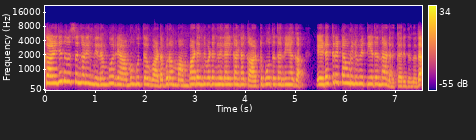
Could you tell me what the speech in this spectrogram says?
കഴിഞ്ഞ ദിവസങ്ങളിൽ നിലമ്പൂർ രാമൻകുത്ത് വടപുറം മമ്പാട് എന്നിവിടങ്ങളിലായി കണ്ട കാട്ടുപോത്ത് തന്നെയാകാം എടക്കര ടൗണിലും എത്തിയതെന്നാണ് കരുതുന്നത്.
